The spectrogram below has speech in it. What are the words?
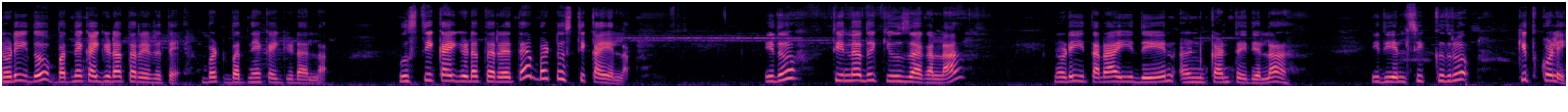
ನೋಡಿ ಇದು ಬದನೆಕಾಯಿ ಗಿಡ ಥರ ಇರುತ್ತೆ ಬಟ್ ಬದನೆಕಾಯಿ ಗಿಡ ಅಲ್ಲ. ಉಸ್ತಿಕಾಯಿ ಗಿಡ ಥರ ಇರುತ್ತೆ ಬಟ್ ಉಸ್ತಿಕಾಯಿ ಅಲ್ಲ. ಇದು ತಿನ್ನೋದಕ್ಕೆ ಯೂಸ್ ಆಗಲ್ಲ. ನೋಡಿ ಈ ಥರ ಇದೇನು ಹಣ್ಣು ಕಾಣ್ತಾ ಇದೆಯಲ್ಲ? ಇದು ಎಲ್ಲಿ ಸಿಕ್ಕಿದ್ರು ಕಿತ್ಕೊಳ್ಳಿ.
